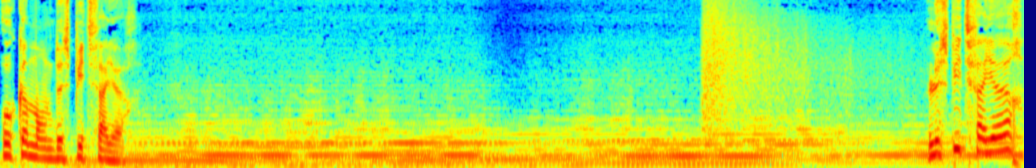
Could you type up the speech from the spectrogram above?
aux commandes de Spitfire. Le Spitfire,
